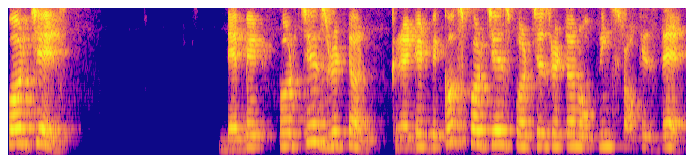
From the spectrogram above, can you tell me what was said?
purchase, debit, purchase return, credit because purchase, purchase return, opening stock is there.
